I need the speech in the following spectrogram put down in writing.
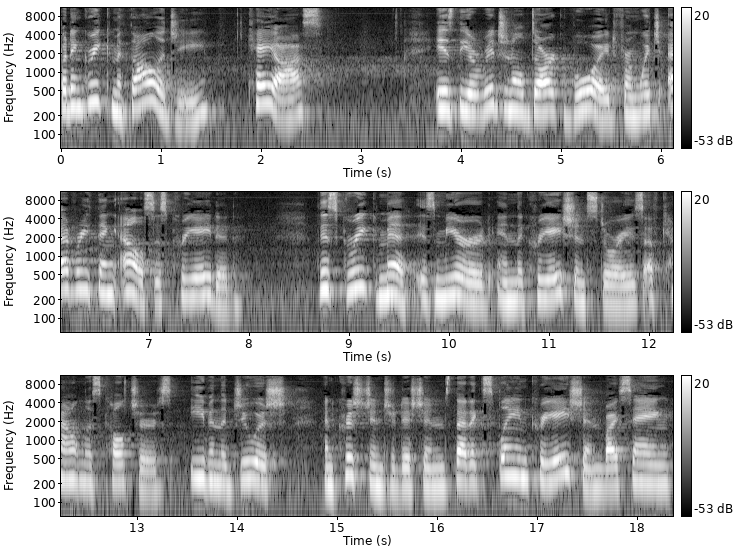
But in Greek mythology, chaos is the original dark void from which everything else is created. This Greek myth is mirrored in the creation stories of countless cultures, even the Jewish and Christian traditions that explain creation by saying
